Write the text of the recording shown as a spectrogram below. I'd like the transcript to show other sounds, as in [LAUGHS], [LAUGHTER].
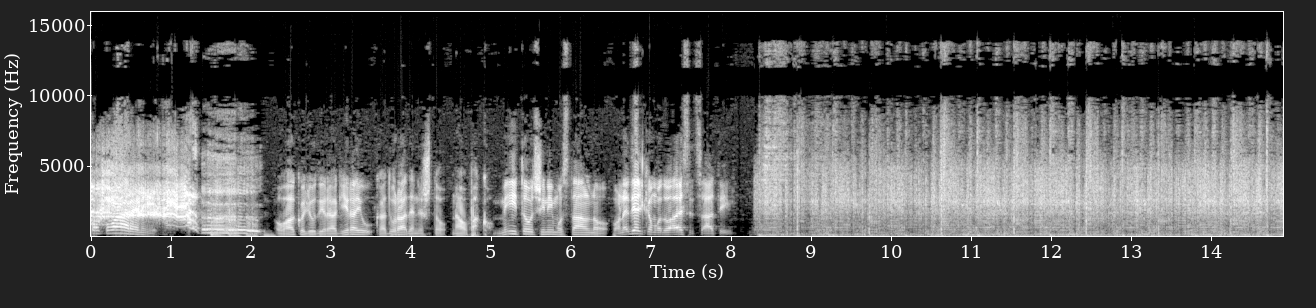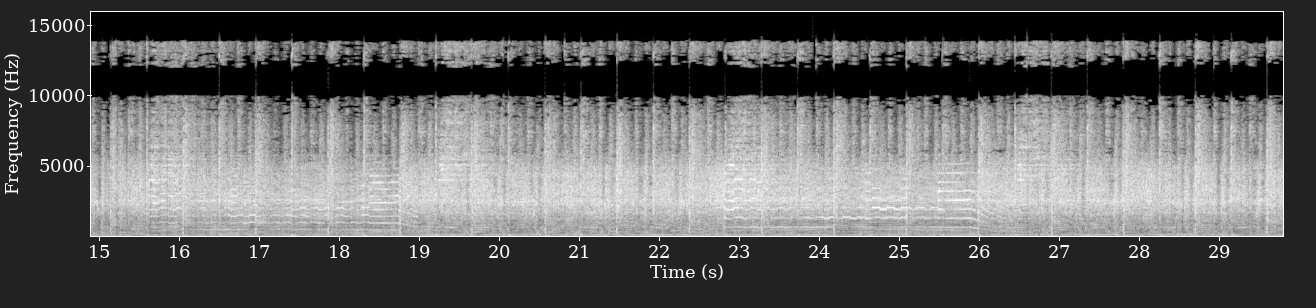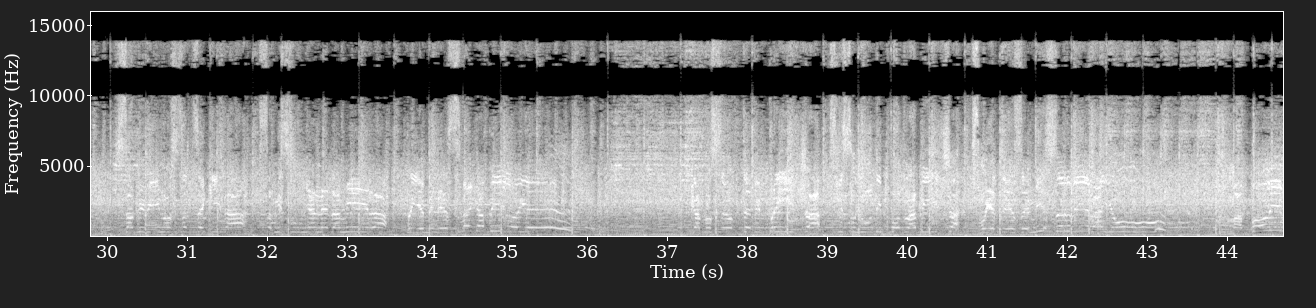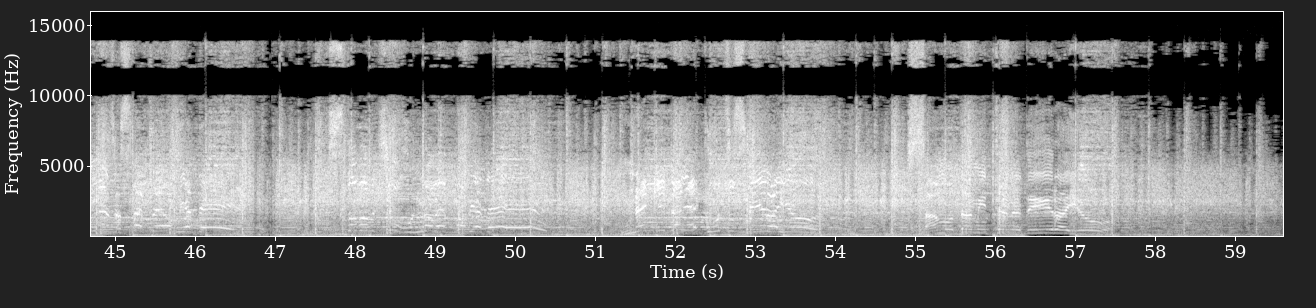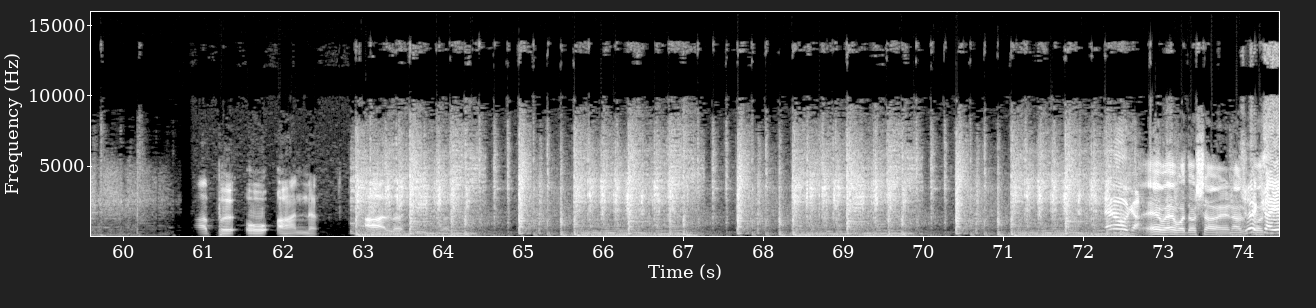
Pokvareni. Ovako ljudi reagiraju kad urade nešto naopako. Mi to činimo stalno ponedjeljkom od 20 sati.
